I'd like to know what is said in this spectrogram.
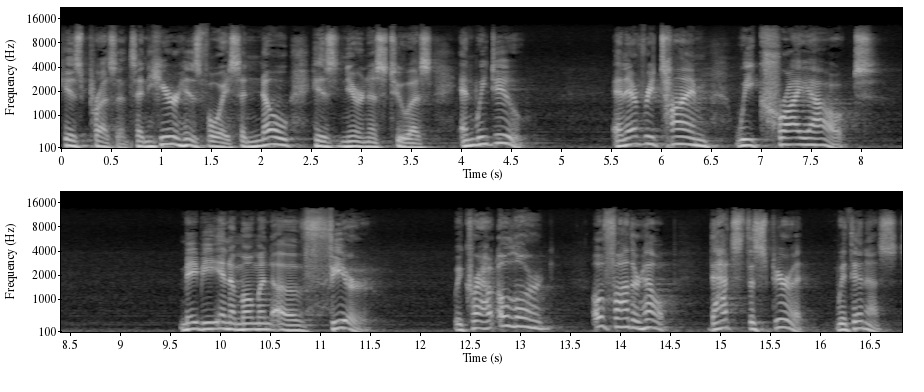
his presence and hear his voice and know his nearness to us. And we do. And every time we cry out, maybe in a moment of fear, we cry out, Oh Lord, oh Father, help. That's the Spirit within us.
